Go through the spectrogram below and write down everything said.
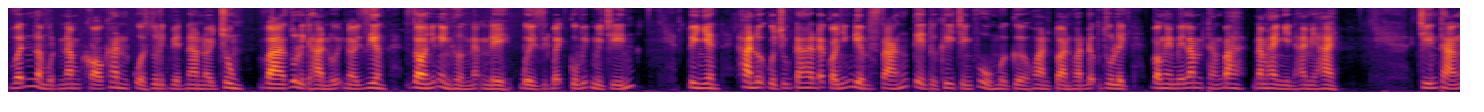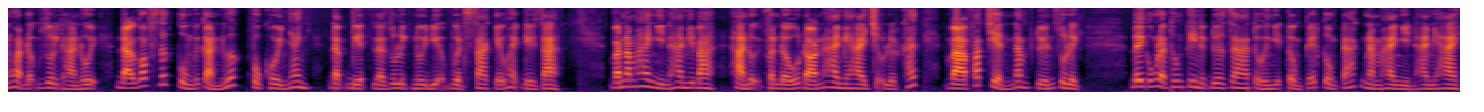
vẫn là một năm khó khăn của du lịch Việt Nam nói chung và du lịch Hà Nội nói riêng do những ảnh hưởng nặng nề bởi dịch bệnh COVID-19. Tuy nhiên, Hà Nội của chúng ta đã có những điểm sáng kể từ khi chính phủ mở cửa hoàn toàn hoạt động du lịch vào ngày 15 tháng 3 năm 2022. 9 tháng hoạt động du lịch Hà Nội đã góp sức cùng với cả nước phục hồi nhanh, đặc biệt là du lịch nội địa vượt xa kế hoạch đề ra. Và năm 2023, Hà Nội phấn đấu đón 22 triệu lượt khách và phát triển 5 tuyến du lịch – đây cũng là thông tin được đưa ra từ hội nghị tổng kết công tác năm 2022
